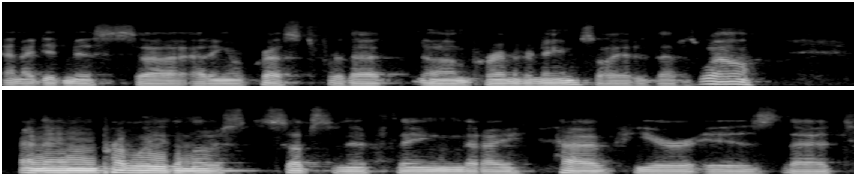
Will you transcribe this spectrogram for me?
And I did miss uh, adding a request for that um, parameter name, so I added that as well. And then probably the most substantive thing that I have here is that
